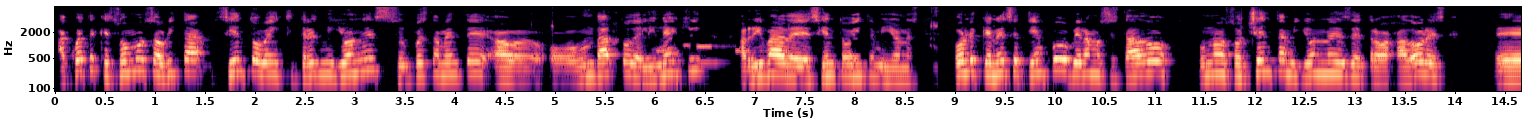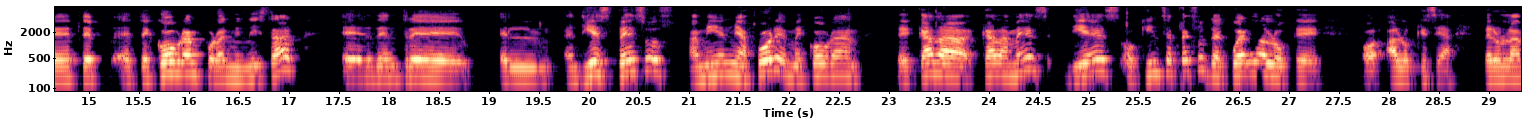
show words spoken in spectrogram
acuérdate que somos ahorita 123 millones, supuestamente, o un dato del INEGI, arriba de 120 millones. Ponle que en ese tiempo hubiéramos estado unos 80 millones de trabajadores. Eh, eh, te, cobran por administrar eh, de entre el, en 10 pesos. A mí en mi Afore me cobran cada, cada mes 10 o 15 pesos de acuerdo a lo que, a lo que sea pero la,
